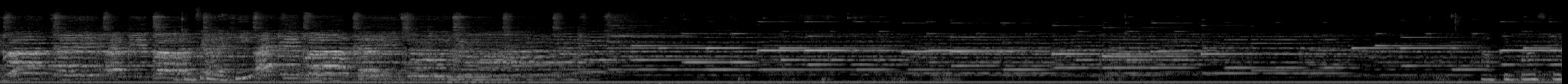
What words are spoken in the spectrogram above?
I Happy birthday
